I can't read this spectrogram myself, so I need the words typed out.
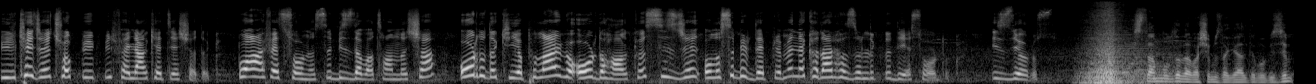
Ülkece çok büyük bir felaket yaşadık. Bu afet sonrası biz de vatandaşa Ordu'daki yapılar ve Ordu halkı sizce olası bir depreme ne kadar hazırlıklı diye sorduk. İzliyoruz. İstanbul'da da başımıza geldi bu bizim.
